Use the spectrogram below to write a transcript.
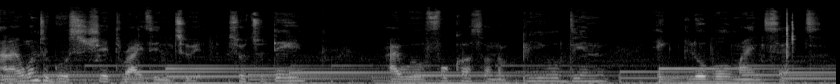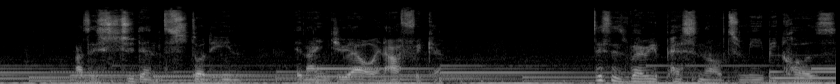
And I want to go straight right into it. So today I will focus on building a global mindset as a student studying in Nigeria or in Africa. This is very personal to me because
